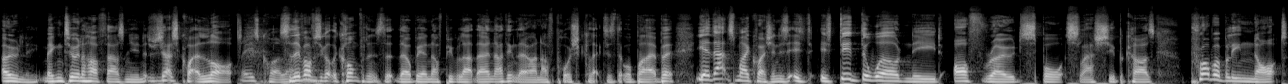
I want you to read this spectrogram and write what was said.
only making two and a half thousand units, which is actually quite a lot. It is quite a So they've obviously got the confidence that there'll be enough people out there, and I think there are enough Porsche collectors that will buy it. But yeah, that's my question: is is, is did the world need off-road sports slash supercars? Probably not.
